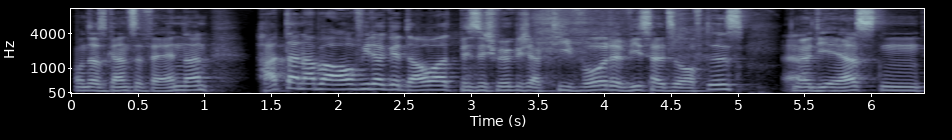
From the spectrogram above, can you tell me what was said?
und das Ganze verändern. Hat dann aber auch wieder gedauert, bis ich wirklich aktiv wurde, wie es halt so oft ist. Ja. Die ersten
